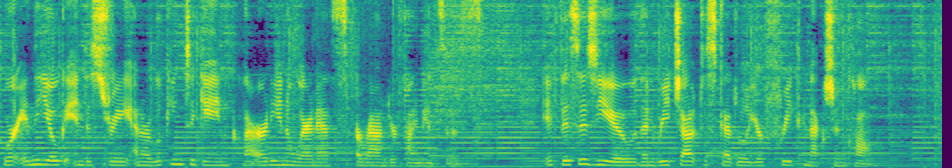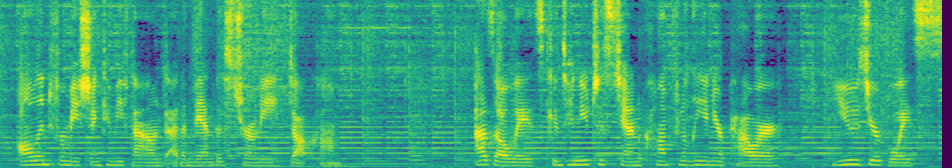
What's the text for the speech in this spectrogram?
who are in the yoga industry and are looking to gain clarity and awareness around your finances. If this is you, then reach out to schedule your free connection call. All information can be found at amandastroni.com. As always, continue to stand confidently in your power, use your voice,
